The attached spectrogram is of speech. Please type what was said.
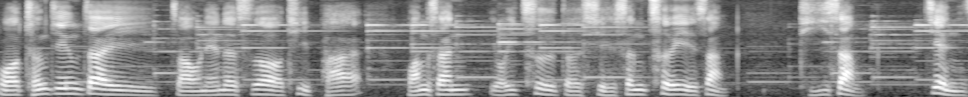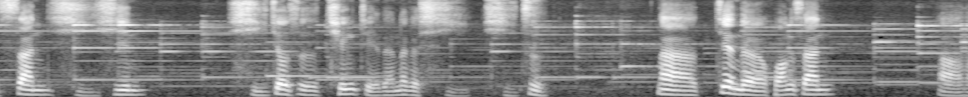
我曾经在早年的时候去爬黄山，有一次的写生册页上题上“见山喜心”，喜就是清洁的那个喜喜字。那见了黄山啊，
